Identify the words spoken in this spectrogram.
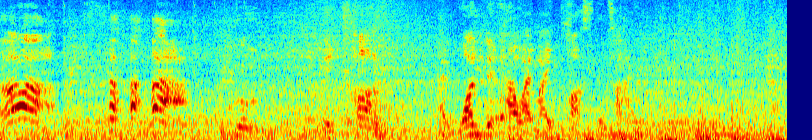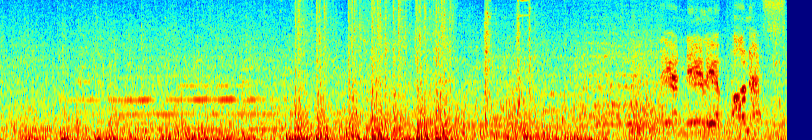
Ah! Ha ha ha! Good. They come. I wondered how I might pass the time. Nearly upon us.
